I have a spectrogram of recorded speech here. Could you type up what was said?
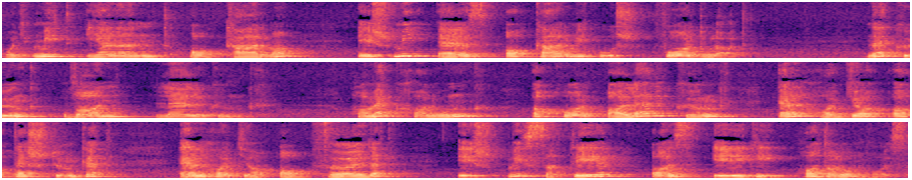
hogy mit jelent a kárma, és mi ez a kármikus fordulat. Nekünk van lelkünk. Ha meghalunk, akkor a lelkünk elhagyja a testünket, elhagyja a földet, és visszatér az égi hatalomhoz.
